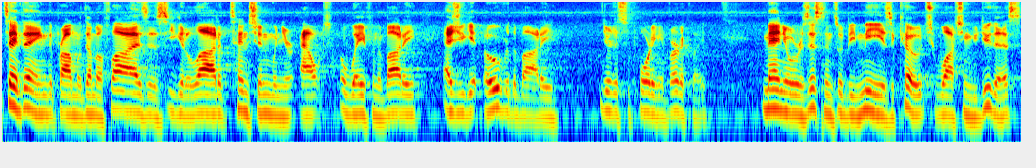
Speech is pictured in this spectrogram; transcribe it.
same thing. The problem with dumbbell flies is you get a lot of tension when you're out away from the body. As you get over the body, you're just supporting it vertically. Manual resistance would be me as a coach watching you do this,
